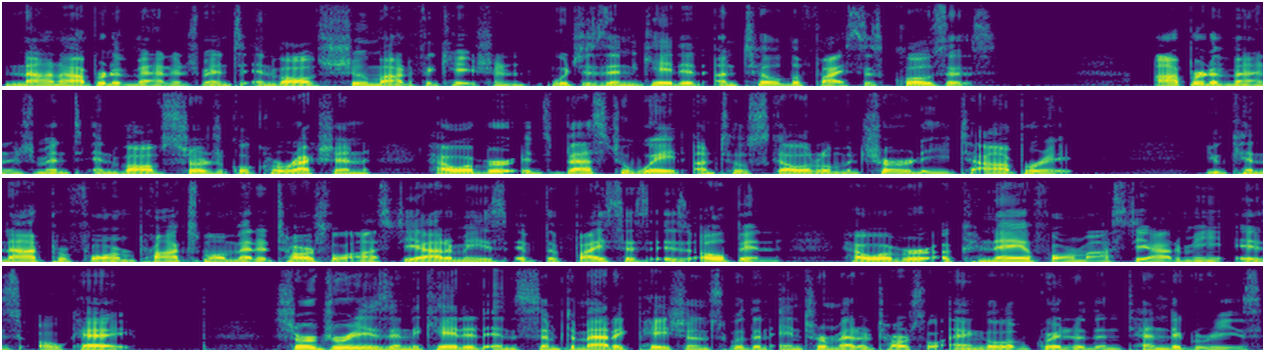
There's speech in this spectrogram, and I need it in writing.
Non-operative management involves shoe modification, which is indicated until the physis closes. Operative management involves surgical correction, however, it's best to wait until skeletal maturity to operate. You cannot perform proximal metatarsal osteotomies if the physis is open, however, a cuneiform osteotomy is okay. Surgery is indicated in symptomatic patients with an intermetatarsal angle of greater than 10 degrees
